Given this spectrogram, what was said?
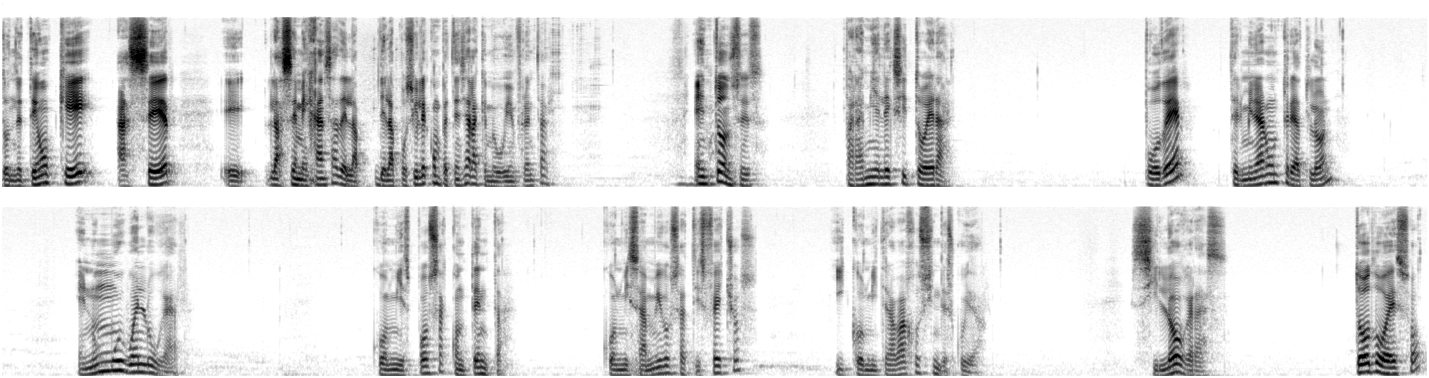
donde tengo que hacer eh, la semejanza de la, de la posible competencia a la que me voy a enfrentar. Entonces, para mí el éxito era poder terminar un triatlón en un muy buen lugar, con mi esposa contenta, con mis amigos satisfechos y con mi trabajo sin descuidar. Si logras todo eso,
